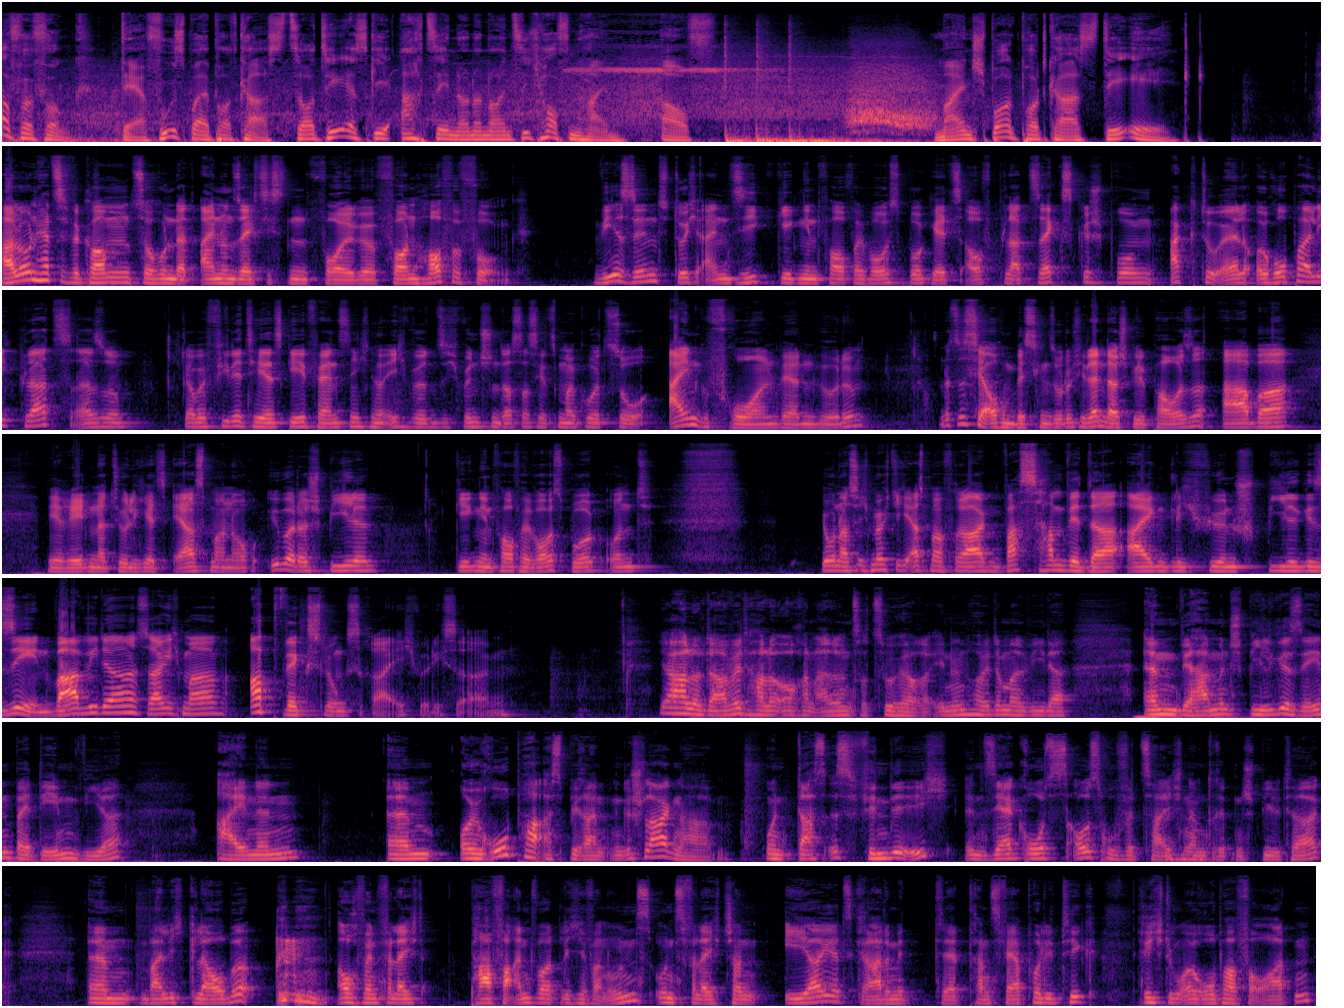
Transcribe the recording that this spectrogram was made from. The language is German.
Hoffefunk, der Fußballpodcast zur TSG 1899 Hoffenheim auf meinsportpodcast.de. Hallo und herzlich willkommen zur 161. Folge von Hoffefunk. Wir sind durch einen Sieg gegen den VfL Wolfsburg jetzt auf Platz 6 gesprungen, aktuell Europa League Platz, also ich glaube, viele TSG-Fans, nicht nur ich, würden sich wünschen, dass das jetzt mal kurz so eingefroren werden würde. Und das ist ja auch ein bisschen so durch die Länderspielpause, aber wir reden natürlich jetzt erstmal noch über das Spiel gegen den VfL Wolfsburg und Jonas, ich möchte dich erstmal fragen, was haben wir da eigentlich für ein Spiel gesehen? War wieder, sage ich mal, abwechslungsreich, würde ich sagen. Ja, hallo David, hallo auch an alle unsere ZuhörerInnen heute mal wieder. Ähm, wir haben ein Spiel gesehen, bei dem wir einen ähm, Europa-Aspiranten geschlagen haben. Und das ist, finde ich, ein sehr großes Ausrufezeichen mhm. am dritten Spieltag, ähm, weil ich glaube, auch wenn vielleicht ein paar Verantwortliche von uns uns vielleicht schon eher jetzt gerade mit der Transferpolitik Richtung Europa verorten,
